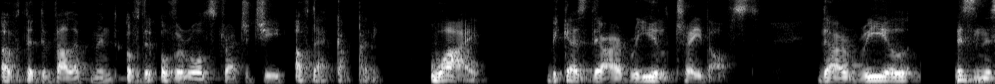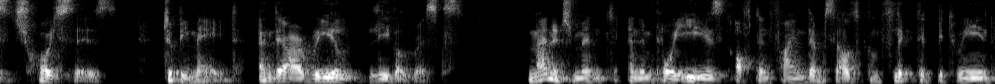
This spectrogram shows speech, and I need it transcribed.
of the development of the overall strategy of that company. Why? Because there are real trade offs, there are real business choices to be made, and there are real legal risks. Management and employees often find themselves conflicted between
